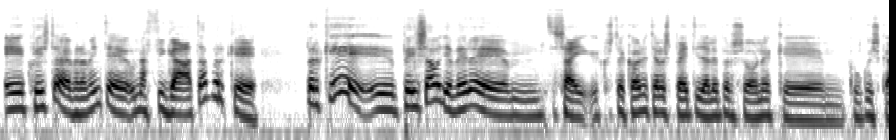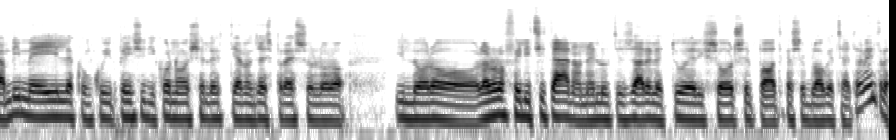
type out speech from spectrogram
e questa è veramente una figata perché perché eh, pensavo di avere, mm, sai, queste cose te le aspetti dalle persone che, mm, con cui scambi mail, con cui pensi di conoscerle, ti hanno già espresso il loro, il loro, la loro felicità no? nell'utilizzare le tue risorse, il podcast, il blog, eccetera. Mentre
